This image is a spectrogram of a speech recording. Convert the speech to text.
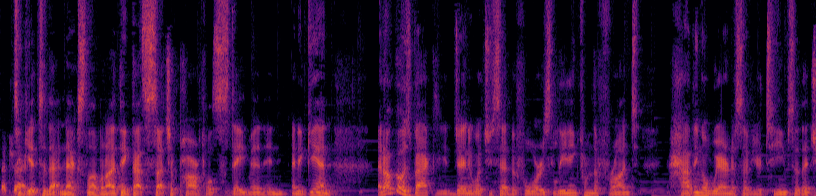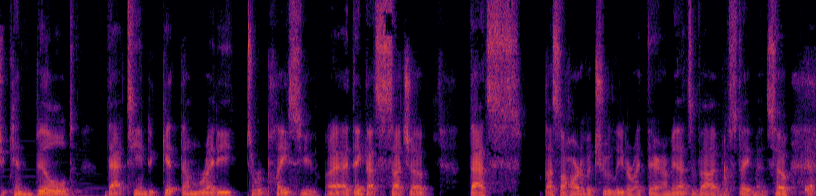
that's to right. get to that next level." And I think that's such a powerful statement. And and again, it all goes back, to Jenny, what you said before is leading from the front having awareness of your team so that you can build that team to get them ready to replace you. I, I think that's such a that's that's the heart of a true leader right there. I mean, that's a valuable statement. So, yeah.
